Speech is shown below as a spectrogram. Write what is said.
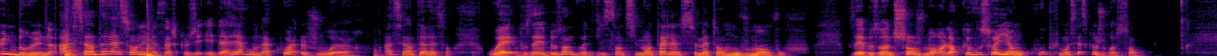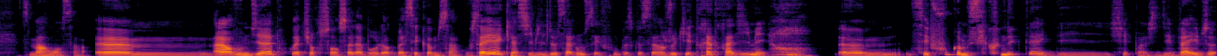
une brune. Ah, c'est intéressant les messages que j'ai. Et derrière, on a quoi? Joueur. Ah, c'est intéressant. Ouais, vous avez besoin que votre vie sentimentale, elle se mette en mouvement, vous. Vous avez besoin de changement. Alors que vous soyez en couple, moi, c'est ce que je ressens. C'est marrant, ça. Euh, alors, vous me direz, pourquoi tu ressens ça, la breloque? Bah, c'est comme ça. Vous savez, avec la Sibylle de Salon, c'est fou, parce que c'est un jeu qui est très tradit, mais... Oh, euh, c'est fou comme je suis connectée avec des... Je sais pas, j'ai des vibes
